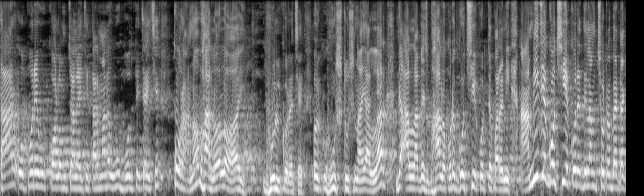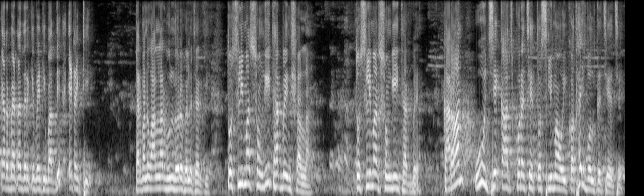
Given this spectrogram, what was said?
তার ওপরে ও কলম চালাইছে, তার মানে ও বলতে চাইছে, কোরআনও ভালো লয়, ভুল করেছে। ওর হুঁস টুস নাই আল্লাহর, যে আল্লাহ বেশ ভালো করে গোছিয়ে করতে পারেনি। আমি যে গোছিয়ে করে দিলাম ছোট বেটাকে আর বেটাদেরকে বেটি বাদ দিয়ে, এটাই ঠিক। তার মানে ও আল্লাহর ভুল ধরে ফেলেছে আর কি। তসলিমার সঙ্গেই থাকবে ইনশাল্লাহ তসলিমার সঙ্গেই থাকবে। কারণ ও যে কাজ করেছে, তসলিমা ওই কথাই বলতে চেয়েছে।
